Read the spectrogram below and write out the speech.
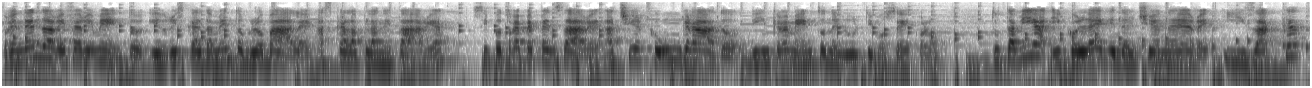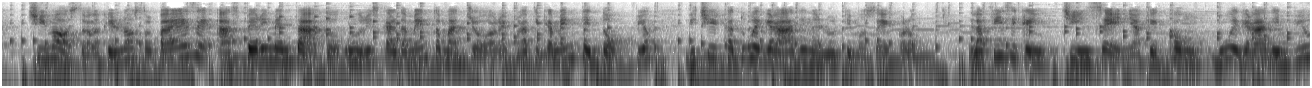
Prendendo a riferimento il riscaldamento globale a scala planetaria, si potrebbe pensare a circa un grado di incremento nell'ultimo secolo. Tuttavia i colleghi del CNR ISAC ci mostrano che il nostro paese ha sperimentato un riscaldamento maggiore, praticamente doppio, di circa 2 gradi nell'ultimo secolo. La fisica ci insegna che con 2 gradi in più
